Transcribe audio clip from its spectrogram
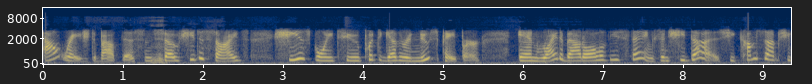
outraged about this, and hmm. so she decides she is going to put together a newspaper and write about all of these things. And she does. She comes up, she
